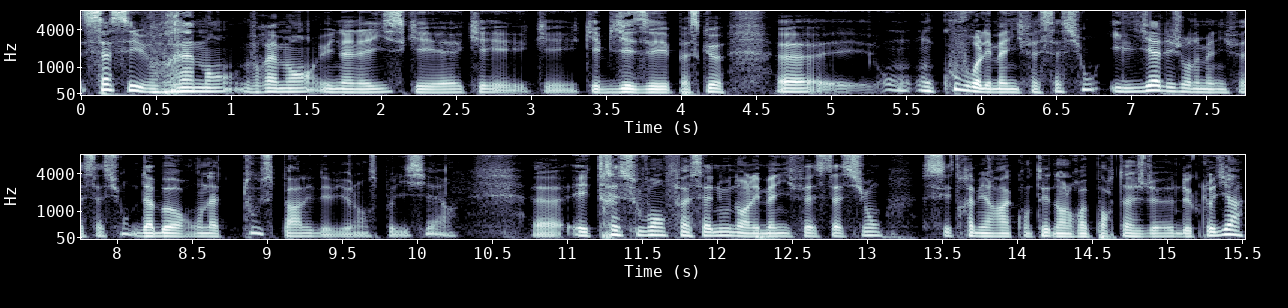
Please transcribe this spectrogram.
Ça, c'est vraiment, vraiment une analyse qui est, qui est, qui est, biaisée, parce que on, couvre les manifestations, il y a les jours de manifestation. D'abord, on a tous parlé des violences policières, et très souvent face à nous dans les manifestations, c'est très bien raconté dans le reportage de, Claudia,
